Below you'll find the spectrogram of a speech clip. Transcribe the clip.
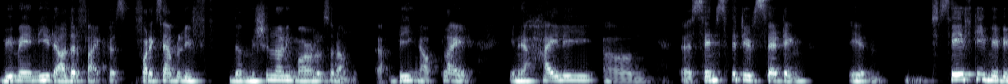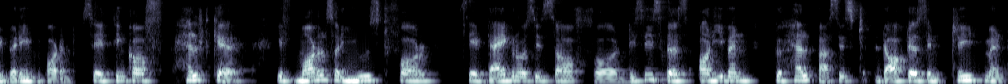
we may need other factors. For example, if the machine learning models are uh, being applied in a highly um, sensitive setting, safety may be very important. Say, think of healthcare. If models are used for, say, diagnosis of uh, diseases or even to help assist doctors in treatment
